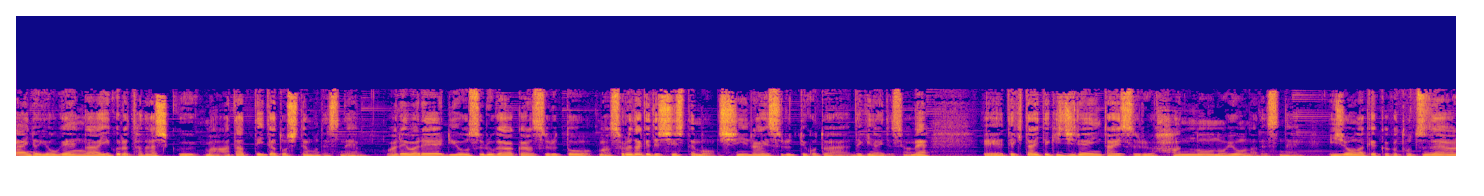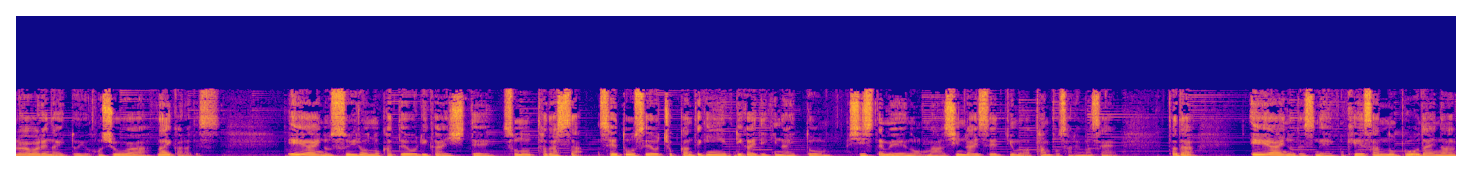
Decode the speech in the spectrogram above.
AI の予言がいくら正しく、まあ、当たっていたとしてもですね我々利用する側からすると、まあ、それだけでシステムを信頼するっていうことはできないですよね。えー、敵対的事例に対する反応のようなですね異常な結果が突然現れないという保証はないからです AI の推論の過程を理解してその正しさ正当性を直感的に理解できないとシステムへのまあ信頼性っていうものは担保されませんただ AI のですね計算の膨大な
